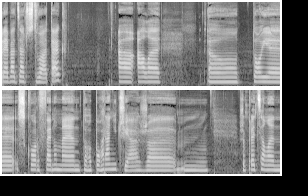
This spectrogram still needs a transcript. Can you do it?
prevádzačstvo a tak. A, ale uh, to je skôr fenomén toho pohraničia, že mm, že predsa len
